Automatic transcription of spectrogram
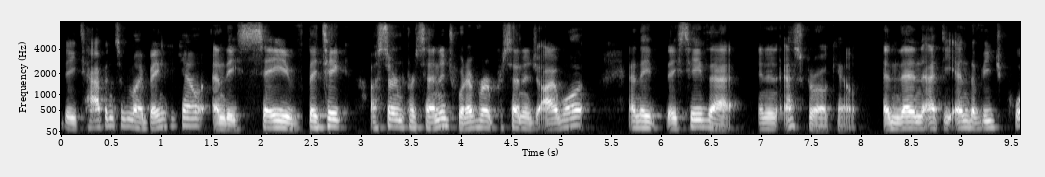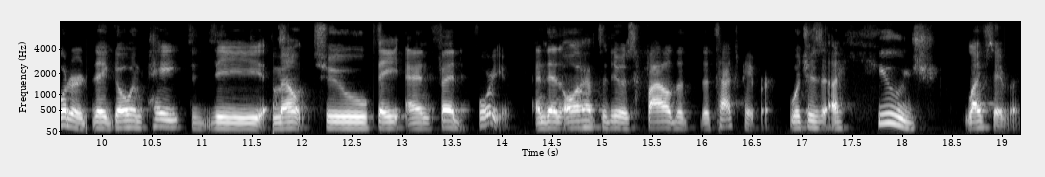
they tap into my bank account and they save. They take a certain percentage, whatever percentage I want, and they they save that in an escrow account. And then at the end of each quarter, they go and pay the amount to state and Fed for you and then all I have to do is file the, the tax paper, which is a huge lifesaver.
